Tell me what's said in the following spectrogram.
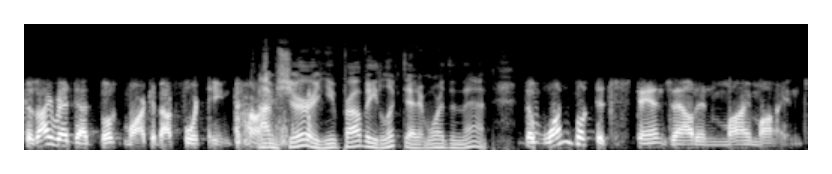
Because I read that book, Mark, about 14 times. I'm sure you probably looked at it more than that. The one book that stands out in my mind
